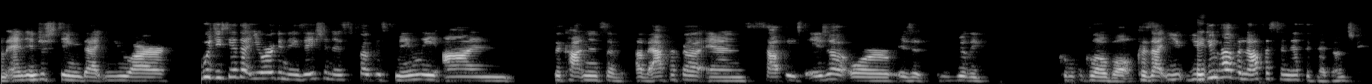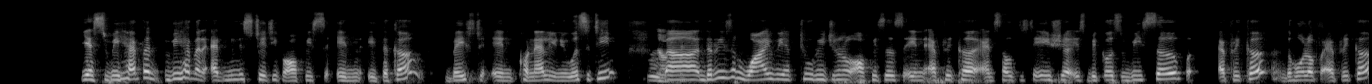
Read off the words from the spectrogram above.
and interesting that you are. Would you say that your organization is focused mainly on the continents of, of Africa and Southeast Asia, or is it really global? Because you, you it, do have an office in Ithaca, don't you? Yes, we have an we have an administrative office in Ithaca, based in Cornell University. Uh, the reason why we have two regional offices in Africa and Southeast Asia is because we serve Africa, the whole of Africa,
